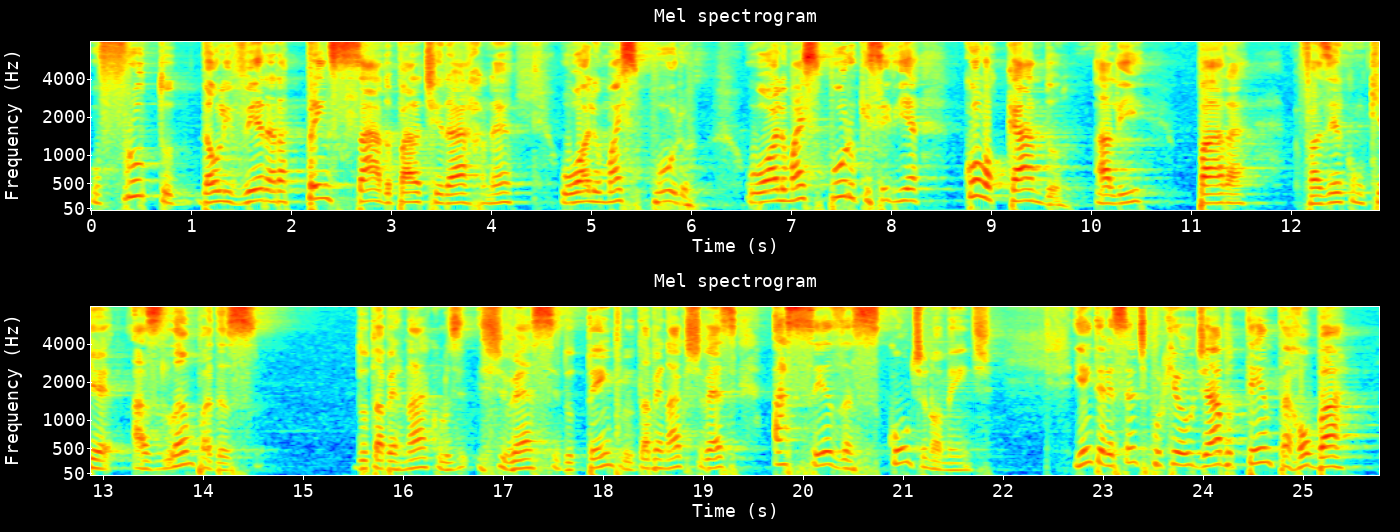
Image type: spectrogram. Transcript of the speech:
o fruto da oliveira era prensado para tirar né, o óleo mais puro, o óleo mais puro que seria colocado ali para fazer com que as lâmpadas do tabernáculo estivesse, do templo, do tabernáculo estivesse acesas continuamente. E é interessante porque o diabo tenta roubar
